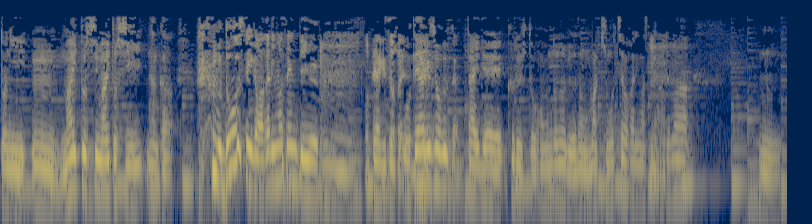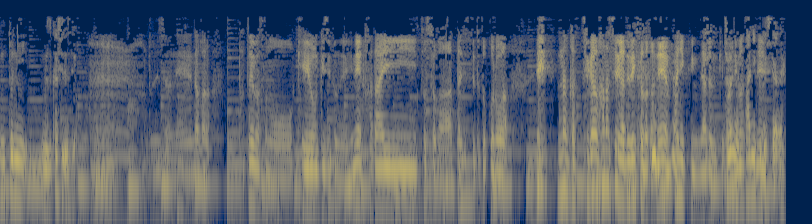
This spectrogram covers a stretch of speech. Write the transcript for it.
当に、うん、毎年毎年、なんか、もうどうしていいかわかりませんっていうう、ん、お手上げ状態ですね。お手上げ状態で来る人は本当に多いけど、でもまあ気持ちはわかりますね。うんあれは、うん、本当に難しいですよ。うーん、本当ですよね。だから、例えばその、慶応義塾のようにね、課題図書があったりするところは、え、なんか違う話が出てきたとかね、パニックになる時も去ありますね。年パニックでしたよね。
